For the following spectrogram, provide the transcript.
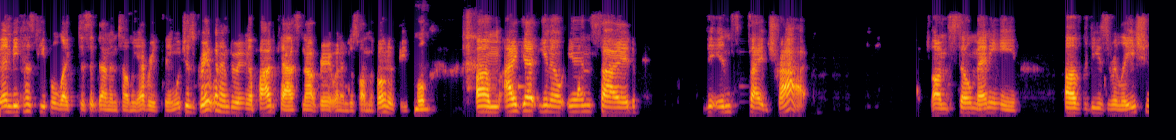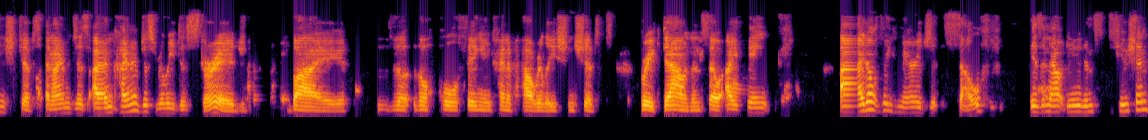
and because people like to sit down and tell me everything, which is great when I'm doing a podcast, not great when I'm just on the phone with people. Um, I get, you know, inside the inside track on so many of these relationships and i'm just i'm kind of just really discouraged by the the whole thing and kind of how relationships break down and so i think i don't think marriage itself is an outdated institution.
